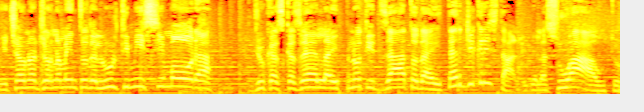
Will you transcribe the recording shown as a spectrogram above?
E c'è un aggiornamento dell'ultimissima ora. Giuca Scasella ipnotizzato dai tergicristalli della sua auto.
